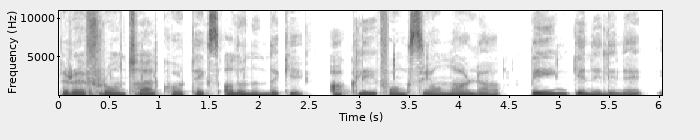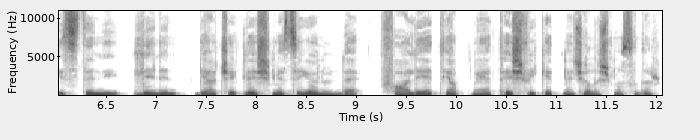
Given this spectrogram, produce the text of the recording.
prefrontal korteks alanındaki akli fonksiyonlarla beyin geneline istenilenin gerçekleşmesi yönünde faaliyet yapmaya teşvik etme çalışmasıdır.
